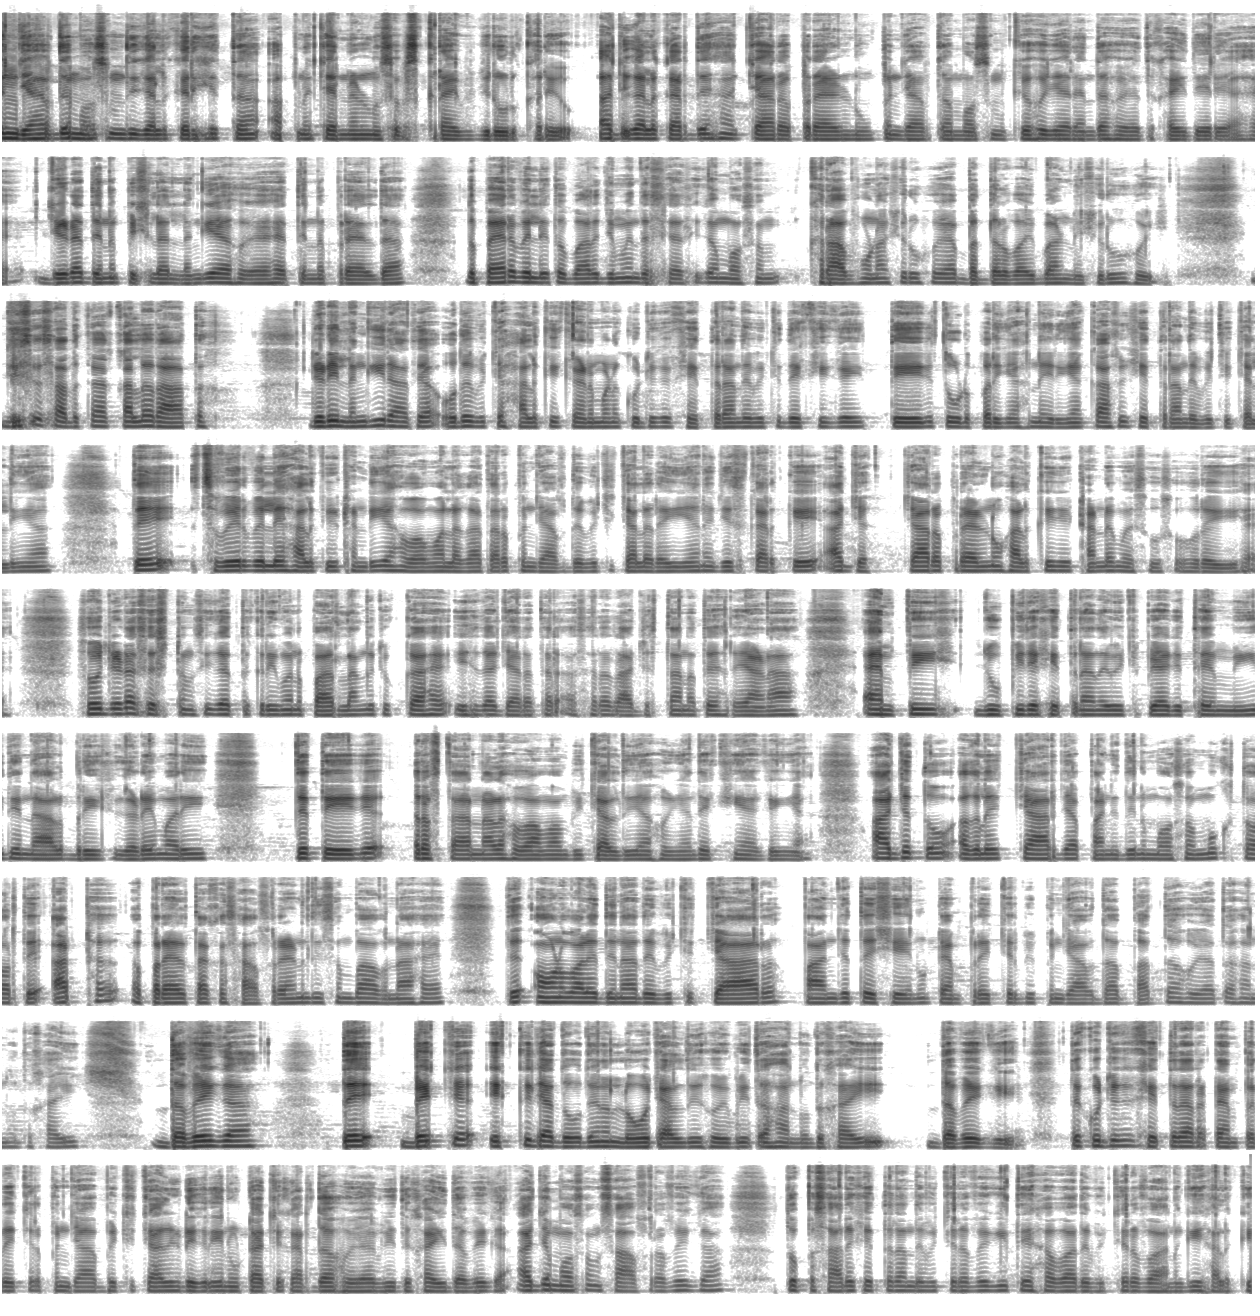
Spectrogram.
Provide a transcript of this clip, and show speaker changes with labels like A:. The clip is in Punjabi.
A: ਪੰਜਾਬ ਦੇ ਮੌਸਮ ਦੀ ਗੱਲ ਕਰੀਏ ਤਾਂ ਆਪਣੇ ਚੈਨਲ ਨੂੰ ਸਬਸਕ੍ਰਾਈਬ ਜ਼ਰੂਰ ਕਰਿਓ। ਅੱਜ ਗੱਲ ਕਰਦੇ ਹਾਂ 4 ਅਪ੍ਰੈਲ ਨੂੰ ਪੰਜਾਬ ਦਾ ਮੌਸਮ ਕਿਹੋ ਜਿਹਾ ਰਹਿੰਦਾ ਹੋਇਆ ਦਿਖਾਈ ਦੇ ਰਿਹਾ ਹੈ। ਜਿਹੜਾ ਦਿਨ ਪਿਛਲਾ ਲੰਘਿਆ ਹੋਇਆ ਹੈ 3 ਅਪ੍ਰੈਲ ਦਾ, ਦੁਪਹਿਰ ਵੇਲੇ ਤੋਂ ਬਾਅਦ ਜਿਵੇਂ ਦੱਸਿਆ ਸੀਗਾ ਮੌਸਮ ਖਰਾਬ ਹੋਣਾ ਸ਼ੁਰੂ ਹੋਇਆ ਬੱਦਲਵਾਈ ਬਣਨੀ ਸ਼ੁਰੂ ਹੋਈ। ਜਿਸ ਸਦਕਾ ਕੱਲ ਰਾਤ ਜਿਹੜੀ ਲੰਗੀ ਰਾਤ ਆ, ਉਹਦੇ ਵਿੱਚ ਹਲਕੀ ਕਣਮਣ ਕੁਝ ਕੁ ਖੇਤਰਾਂ ਦੇ ਵਿੱਚ ਦੇਖੀ ਗਈ। ਤੇਜ਼ ਧੂੜ ਭਰੀਆਂ ਹਨੇਰੀਆਂ ਕਾਫੀ ਖੇਤਰਾਂ ਦੇ ਵਿੱਚ ਚੱਲੀਆਂ ਤੇ ਸਵੇਰ ਵੇਲੇ ਹਲਕੀ ਠੰਡੀਆਂ ਹਵਾਵਾਂ ਲਗਾਤਾਰ ਪੰਜਾਬ ਦੇ ਵਿੱਚ ਚੱਲ ਰਹੀਆਂ ਨੇ, ਜਿਸ ਕਰਕੇ ਅੱਜ 4 ਅਪ੍ਰੈਲ ਨੂੰ ਹਲਕੀ ਜਿਹੀ ਠੰਡ ਮਹਿਸੂਸ ਹੋ ਰਹੀ ਹੈ। ਸੋ ਜਿਹੜਾ ਸਿਸਟਮ ਸੀਗਾ ਤਕਰੀਬਨ ਪਾਰ ਲੰਘ ਚੁੱਕਾ ਹੈ। ਇਸ ਦਾ ਜ਼ਿਆਦਾਤਰ ਅਸਰ ਰਾਜਸਥਾਨ ਅਤੇ ਹਰਿਆਣਾ ਐਮਪੀ ਯੂਪੀ ਦੇ ਖੇਤਰਾਂ ਦੇ ਵਿੱਚ ਪਿਆ, ਜਿੱਥੇ ਮੀਂਹ ਦੇ ਨਾਲ ਬਰੀਕ ਗੜੇਮਾਰੀ ਅਤੇ ਤੇਜ਼ ਰਫ਼ਤਾਰ ਨਾਲ ਹਵਾਵਾਂ ਵੀ ਚੱਲਦੀਆਂ ਹੋਈਆਂ ਦੇਖੀਆਂ ਗਈਆਂ। ਅੱਜ ਤੋਂ ਅਗਲੇ 4 ਜਾਂ 5 ਦਿਨ ਮੌਸਮ ਮੁੱਖ ਤੌਰ ਤੇ 8 ਅਪ੍ਰੈਲ ਤੱਕ ਸਾਫ਼ ਰਹਿਣ ਦੀ ਸੰਭਾਵਨਾ ਹੈ ਤੇ ਆਉਣ ਵਾਲੇ ਦਿਨਾਂ ਦੇ ਵਿੱਚ 4 5 ਤੇ 6 ਨੂੰ ਟੈਂਪਰੇਚਰ ਵੀ ਪੰਜਾਬ ਦਾ ਵਾਧਾ ਹੋਇਆ ਤੁਹਾਨੂੰ ਦਿਖਾਈ ਦੇਵੇਗਾ। ਤੇ ਵਿੱਚ ਇੱਕ ਜਾਂ ਦੋ ਦਿਨ ਲੋ ਚੱਲਦੀ ਹੋਈ ਵੀ ਤੁਹਾਨੂੰ ਦਿਖਾਈ ਦਵੇਗੀ। ਤੇ ਕੁਝ ਖੇਤਰਾਂ ਦਾ ਟੈਂਪਰੇਚਰ ਪੰਜਾਬ ਵਿੱਚ 40 ਡਿਗਰੀ ਨੂੰ ਟੱਚ ਕਰਦਾ ਹੋਇਆ ਵੀ ਦਿਖਾਈ ਦੇਵੇਗਾ। ਅੱਜ ਮੌਸਮ ਸਾਫ਼ ਰਹੇਗਾ ਧੁੱਪ ਸਾਰੇ ਖੇਤਰਾਂ ਦੇ ਵਿੱਚ ਰਹੇਗੀ ਤੇ ਹਵਾ ਦੇ ਵਿੱਚ ਰਵਾਨਗੀ ਹਲਕੀ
